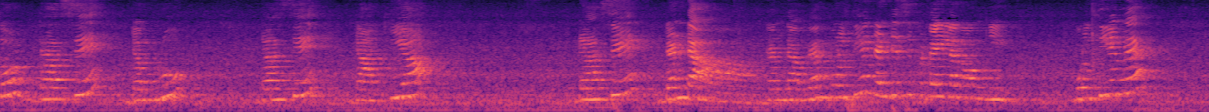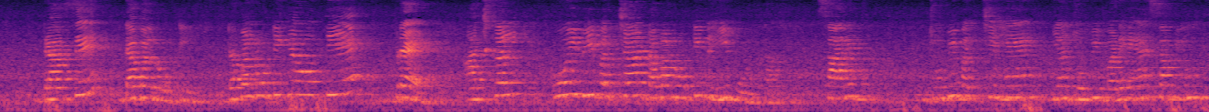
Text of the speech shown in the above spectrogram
तो ड से डमरू, ड से डाकिया, ड से डंडा। डंडा, मैम बोलती है, डंडे से पटाई लगाऊँगी। बोलती है मैम, डा से डबल रोटी। डबल रोटी क्या होती है? ब्रेड। आजकल कोई भी बच्चा डबल रोटी नहीं बोलता। सारे जो भी बच्चे हैं या जो भी बड़े हैं, सब यू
